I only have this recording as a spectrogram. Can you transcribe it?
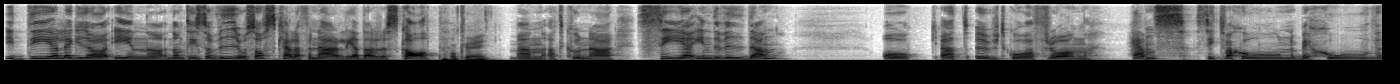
i det lägger jag in någonting som vi hos oss kallar för närledarskap. Okay. Men att kunna se individen och att utgå från hens situation, behov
